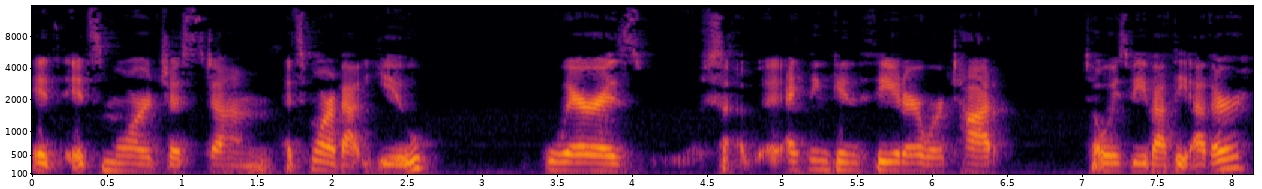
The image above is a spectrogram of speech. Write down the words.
it it's more just um it's more about you. Whereas i think in theater we're taught to always be about the other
